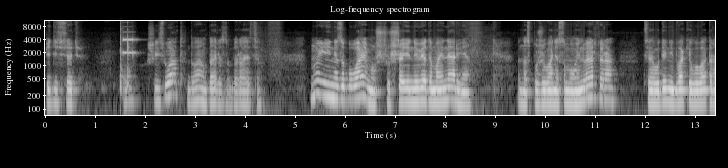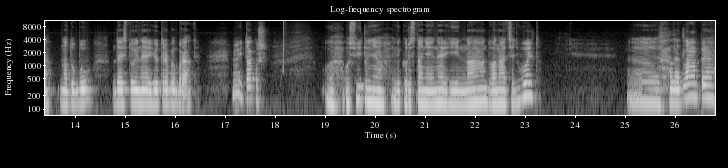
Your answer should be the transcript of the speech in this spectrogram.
56 Вт, 2 ампери забирається. Ну і не забуваємо, що ще є невидима енергія на споживання самого інвертора. Це 1,2 кВт на добу. Десь ту енергію треба брати. Ну і також освітлення і використання енергії на 12 вольт. led лампи.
